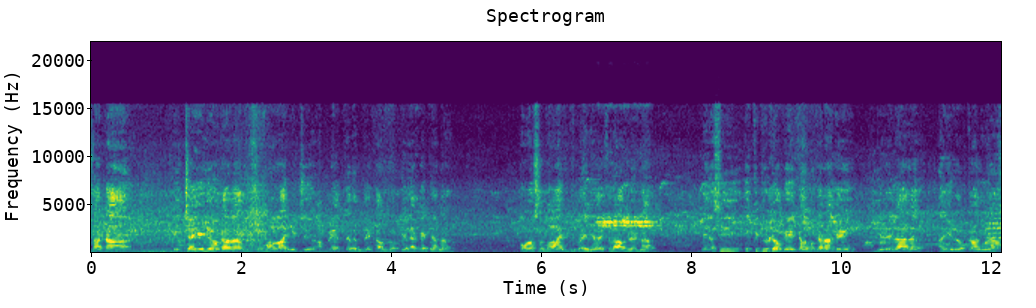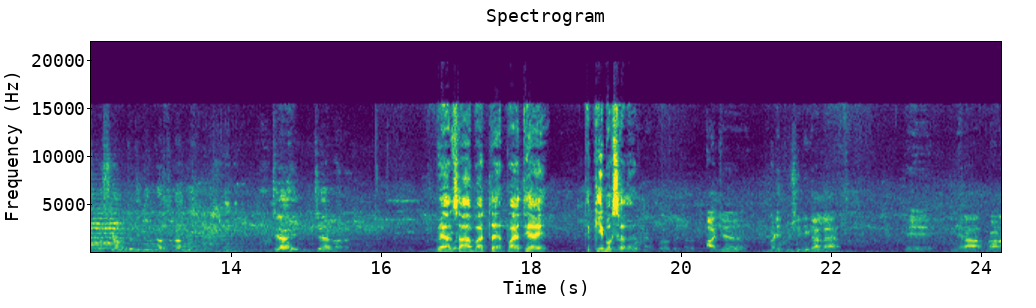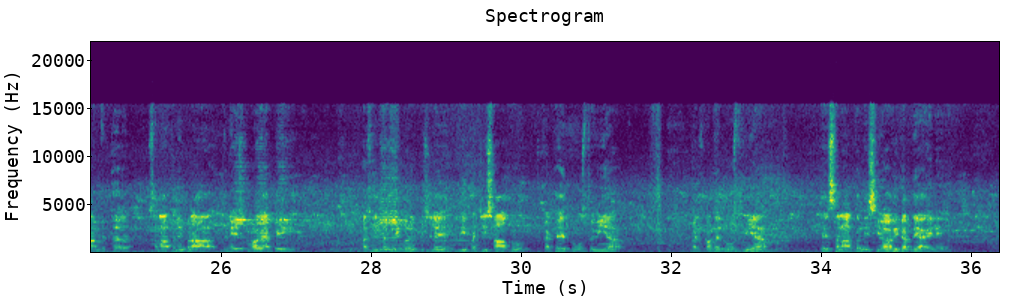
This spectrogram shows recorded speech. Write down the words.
ਸਾਡਾ ਟੀਚਾ ਇਹ ਹੋਗਾ ਵਾ ਕਿ ਸਮਾਜ ਵਿੱਚ ਆਪਣੇ ਧਰਮ ਦੇ ਕੰਮ ਨੂੰ ਅੱਗੇ ਲੈ ਕੇ ਜਾਣਾ ਔਰ ਸਮਾਜ ਦੀ ਬੁਰਾਈਆਂ ਦੇ ਖਿਲਾਫ ਲੜਨਾ। ਤੇ ਅਸੀਂ ਇਕਜੁੱਟ ਹੋ ਕੇ ਕੰਮ ਕਰਾਂਗੇ ਜਿਹਦੇ ਨਾਲ ਅਸੀਂ ਲੋਕਾਂ ਦੀਆਂ ਸਮੱਸਿਆਵਾਂ ਨੂੰ ਜਲਦੀ ਦੂਰ ਕਰ ਸਕਾਂਗੇ। ਜੈ ਹਿੰਦ ਜੈ ਭਾਰਤ। ਬਿਆਨ ਸਾਹਿਬ ਇੱਥੇ ਆਏ। ਤੇ ਕੀ ਮਕਸਦ ਹੈ? ਅੱਜ ਬੜੀ ਖੁਸ਼ੀ ਦੀ ਗੱਲ ਹੈ। ਕਿ ਮੇਰਾ ਪੁਰਾਣਾ ਮਿੱਤਰ, ਸਨਾਤਨੀ ਭਰਾ ਦਿਨੇਸ਼ ਕੁਮਾਰ ਹੈਪੀ ਅਸੀਂ ਤਕਰੀਬਨ ਪਿਛਲੇ 20-25 ਸਾਲ ਤੋਂ ਇਕੱਠੇ ਦੋਸਤ ਵੀ ਆ ਬਚਪਨ ਦੇ ਦੋਸਤ ਵੀ ਆ ਤੇ ਸਨਾਤਨ ਦੀ ਸੇਵਾ ਵੀ ਕਰਦੇ ਆਏ ਨੇ।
